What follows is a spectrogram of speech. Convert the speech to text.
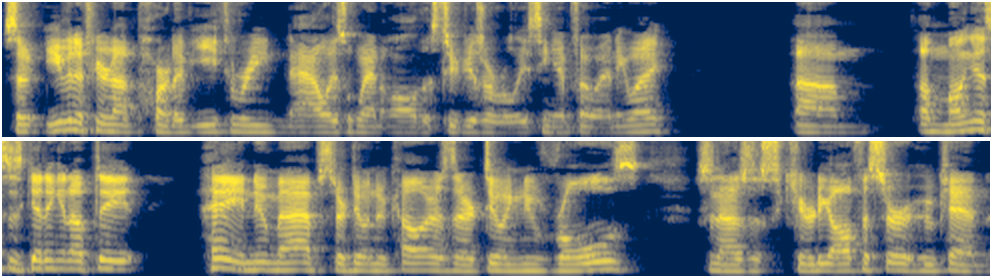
So even if you're not part of E3, now is when all the studios are releasing info anyway. Um, Among Us is getting an update. Hey, new maps, they're doing new colors, they're doing new roles. So now there's a security officer who can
